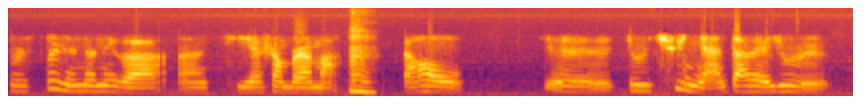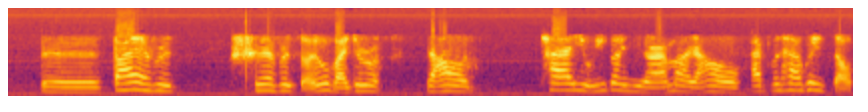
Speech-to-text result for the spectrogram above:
就是私人的那个嗯、呃企业上班嘛。嗯。然后，呃，就是去年大概就是呃八月份、十月份左右吧，就是然后他有一个女儿嘛，然后还不太会走。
